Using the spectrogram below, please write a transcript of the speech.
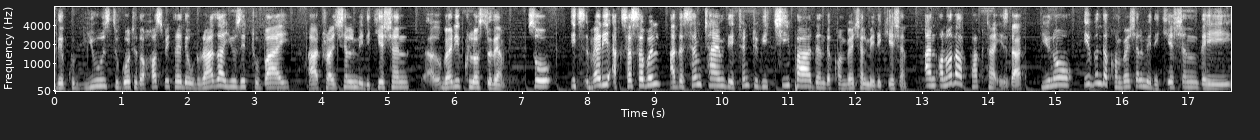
they could use to go to the hospital, they would rather use it to buy uh, traditional medication uh, very close to them. So it's very accessible. At the same time, they tend to be cheaper than the conventional medication. And another factor is that, you know, even the conventional medication, they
